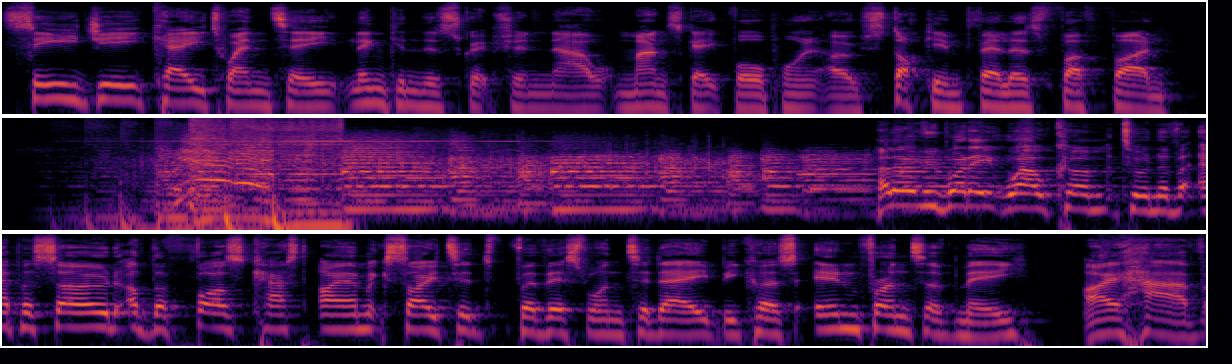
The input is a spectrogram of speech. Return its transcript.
CGK20, link in the description now. Manscaped 4.0, stocking fillers for fun. Hello, everybody. Welcome to another episode of the Fozcast. I am excited for this one today because in front of me, I have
